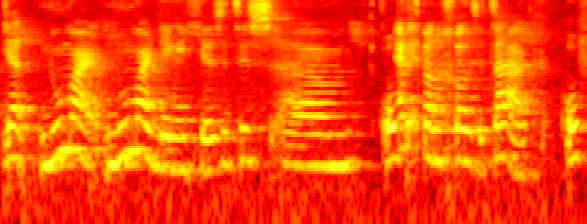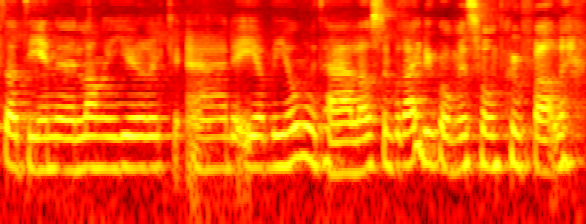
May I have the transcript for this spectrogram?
ja, noem maar, noem maar dingetjes. Het is ehm, Of- echt wel een grote taak. Of dat hij in de lange jurk eh, de EHBO moet halen als de bruidegom is omgevallen.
